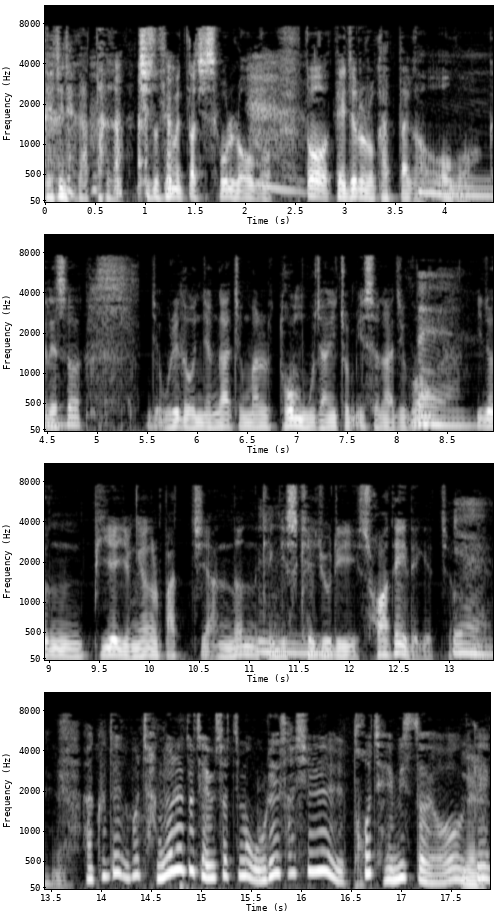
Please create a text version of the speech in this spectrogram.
대전에 갔다가 취소되면 다시 서울로 오고 또 대전으로 갔다가 오고 음. 그래서 이제 우리도 언젠가 정말 도움구장이 좀 있어가지고 네. 이런 비의 영향을 받지 않는 경기 음. 스케줄이 소화돼야 되겠죠. 예. 예. 아 근데 뭐 작년에도 재밌었지만 올해 사실 더 재밌어요. 이게 네.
